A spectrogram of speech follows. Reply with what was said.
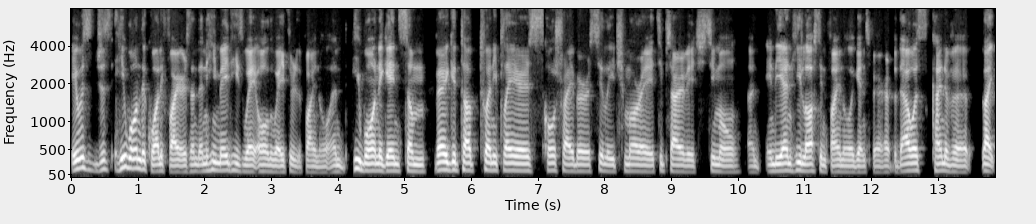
it was just he won the qualifiers and then he made his way all the way through the final and he won against some very good top 20 players Kohlschreiber, Cilic, Murray, Tipsarevic, Simon and in the end he lost in final against Ferrer but that was kind of a like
